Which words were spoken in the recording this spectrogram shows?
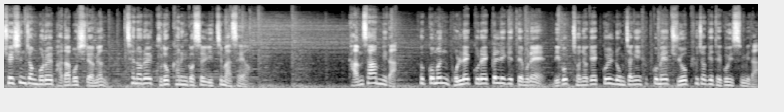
최신 정보를 받아보시려면 채널을 구독하는 것을 잊지 마세요. 감사합니다. 흑곰은 본래 꿀에 끌리기 때문에 미국 전역의 꿀 농장이 흑곰의 주요 표적이 되고 있습니다.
